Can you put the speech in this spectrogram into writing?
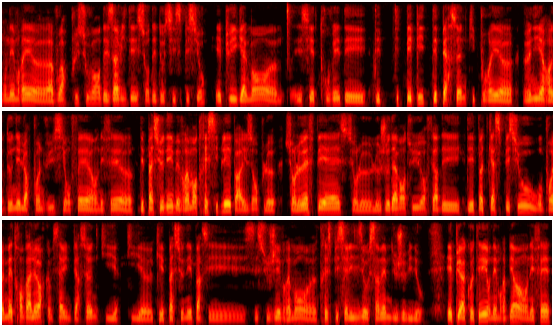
On aimerait euh, avoir plus souvent des invités sur des dossiers spéciaux et puis également euh, essayer de trouver des, des petites pépites, des personnes qui pourraient euh, venir donner leur point de vue si on fait en effet euh, des passionnés mais vraiment très ciblés, par exemple euh, sur le FPS, sur le, le jeu d'aventure, faire des, des podcasts spéciaux où on pourrait mettre en valeur comme ça une personne qui qui, euh, qui est passionnée par ces, ces sujets vraiment euh, très spécialisés au sein même du jeu vidéo. Et puis à côté, on aimerait bien en effet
